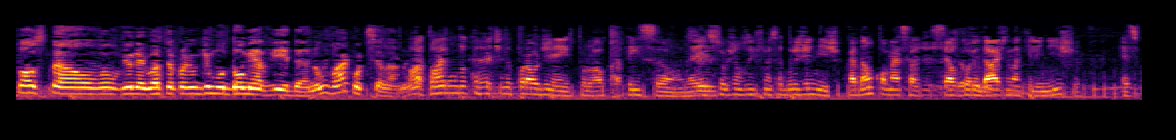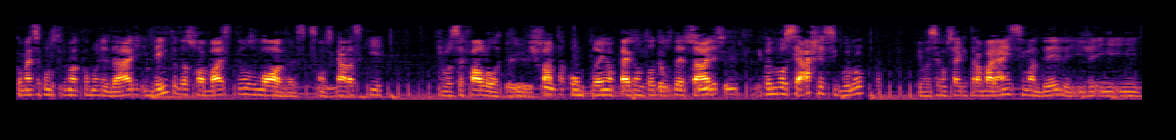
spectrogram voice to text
Faustão, eu vi o negócio do programa que mudou minha vida. Não vai acontecer lá, né? Tá todo mundo competindo por audiência, por atenção. Né? E aí surgem os influenciadores de nicho. Cada um começa a ser autoridade naquele nicho, aí você começa a construir uma comunidade e dentro da sua base tem os lovers, que são os caras que, que você falou, que de fato acompanham, pegam todos os Sim, detalhes. sim. E quando você acha esse grupo e você consegue trabalhar em cima dele e, e- e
